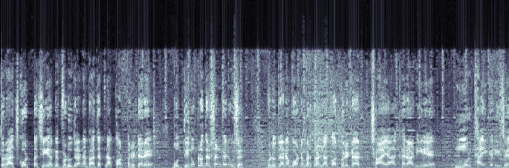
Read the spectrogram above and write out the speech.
તો રાજકોટ પછી હવે વડોદરાના ભાજપના કોર્પોરેટરે બુદ્ધિનું પ્રદર્શન કર્યું છે. વડોદરાના વોર્ડ નંબર ત્રણના કોર્પોરેટર છાયા ખરાડીએ મૂર્ખાઈ કરી છે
